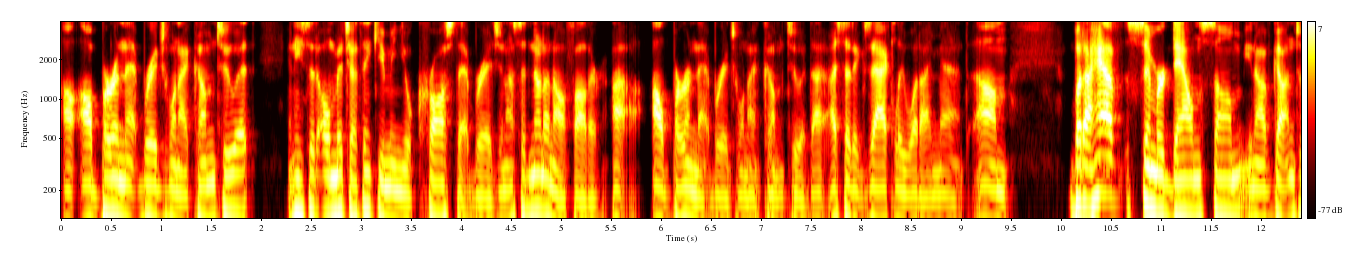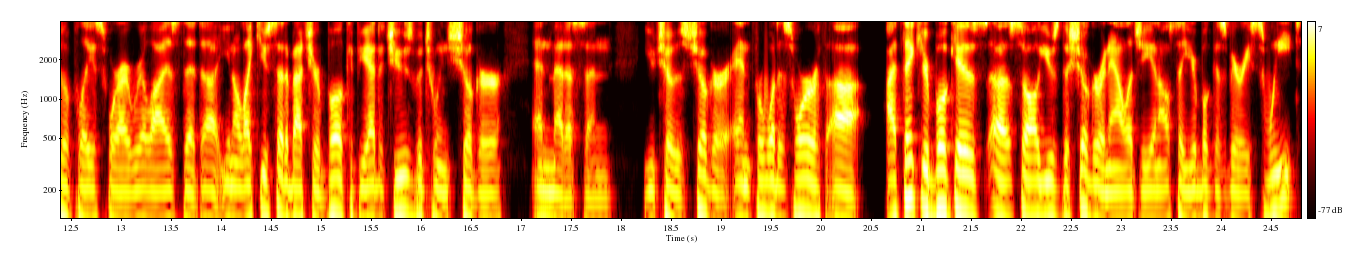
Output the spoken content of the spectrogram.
I'll, I'll, burn that bridge when I come to it. And he said, Oh, Mitch, I think you mean you'll cross that bridge. And I said, No, no, no, Father. I, will burn that bridge when I come to it. That, I said exactly what I meant. Um, but I have simmered down some. You know, I've gotten to a place where I realized that, uh, you know, like you said about your book, if you had to choose between sugar and medicine, you chose sugar. And for what it's worth, uh, I think your book is. Uh, so I'll use the sugar analogy, and I'll say your book is very sweet,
